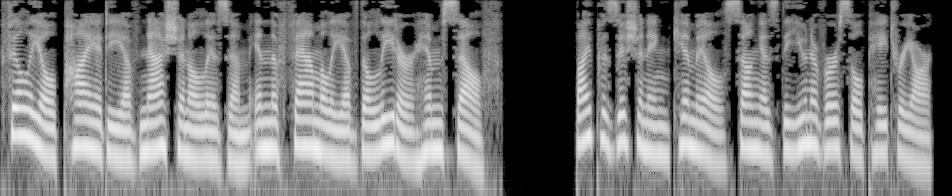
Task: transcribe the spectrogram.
filial piety of nationalism in the family of the leader himself, by positioning Kim Il-sung as the universal patriarch.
